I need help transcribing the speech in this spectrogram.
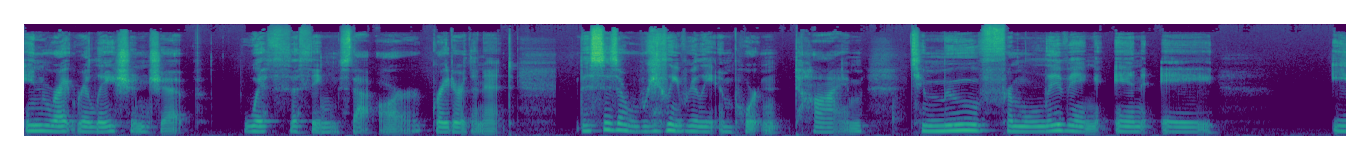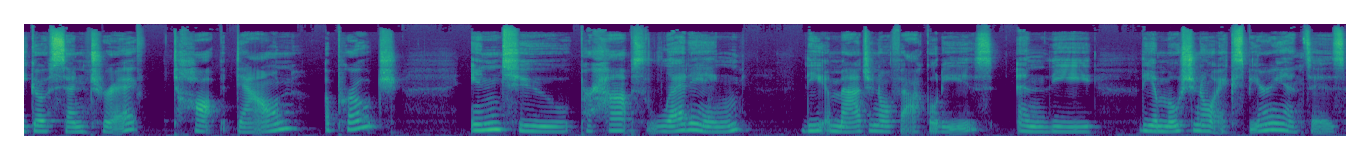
in right relationship with the things that are greater than it. This is a really, really important time to move from living in a egocentric top down approach into perhaps letting the imaginal faculties and the the emotional experiences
